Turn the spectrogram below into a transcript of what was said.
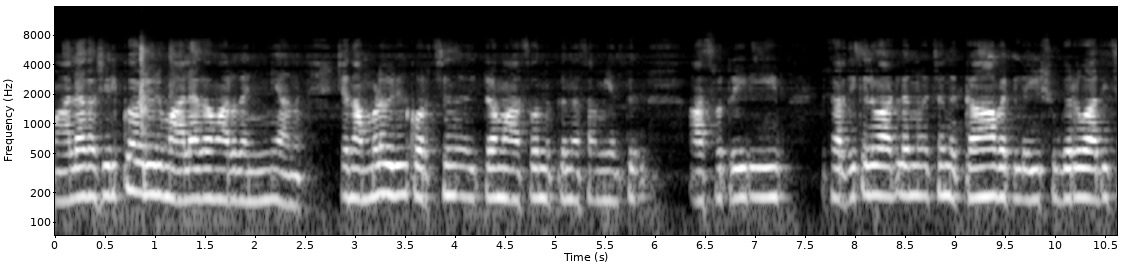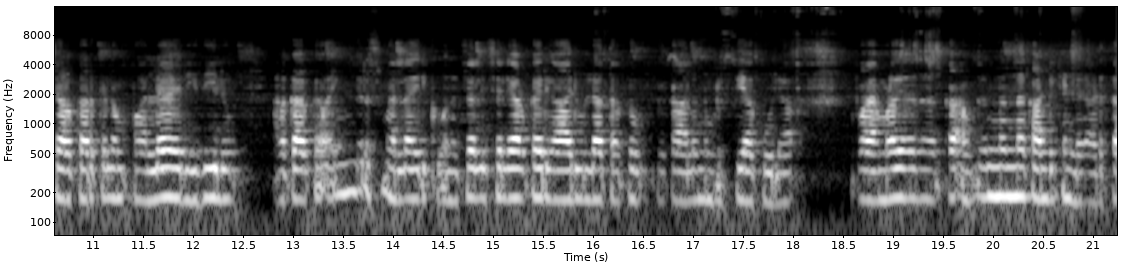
മാലാക ശരിക്കും അവരൊരു മാലാകമാർ തന്നെയാണ്. പക്ഷെ നമ്മളൊരു കുറച്ച് ഇത്ര മാസം നിൽക്കുന്ന സമയത്ത് ആസ്പത്രിയിൽ ഈ സർജിക്കൽ വാർഡിലെന്ന് വെച്ചാൽ നിൽക്കാൻ പറ്റില്ല. ഈ ഷുഗർ ബാധിച്ച ആൾക്കാർക്കെല്ലാം പല രീതിയിലും ആൾക്കാർക്ക് ഭയങ്കര സ്മെല്ലായിരിക്കും. എന്ന് വെച്ചാൽ ചില ആൾക്കാർ ആരും ഇല്ലാത്തവർക്ക് കാലൊന്നും വൃത്തിയാക്കൂല. അപ്പോൾ നമ്മൾ നിന്ന് കണ്ടിട്ടുണ്ട് അടുത്ത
